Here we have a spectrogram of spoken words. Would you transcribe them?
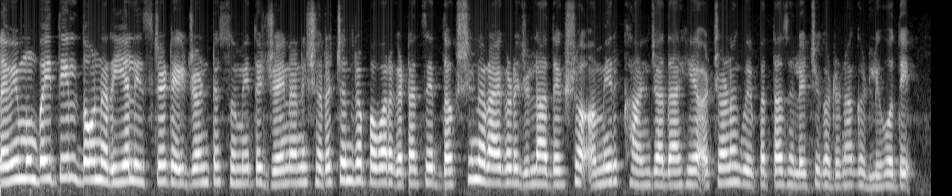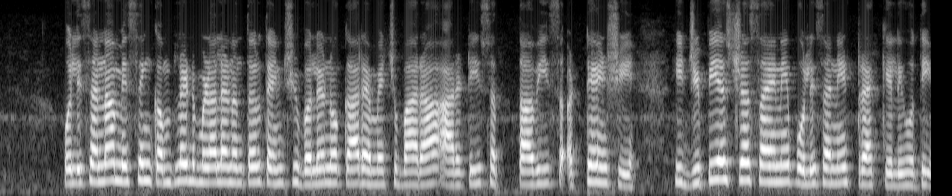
नवी मुंबईतील दोन real estate agent Sumit Jain आणि शरदचंद्र पवार गटाचे दक्षिण रायगड जिल्हाध्यक्ष अमीर खानजादा हे अचानक बेपत्ता झाल्याची घटना घडली होती. पोलिसांना मिसिंग कंप्लेंट मिळाल्यानंतर त्यांची बलेनो कार एम एच बारा आर टी सत्तावीस अठ्ठ्याऐंशी ही जी पी एसच्या सहाय्याने पोलिसांनी ट्रॅक केली होती.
